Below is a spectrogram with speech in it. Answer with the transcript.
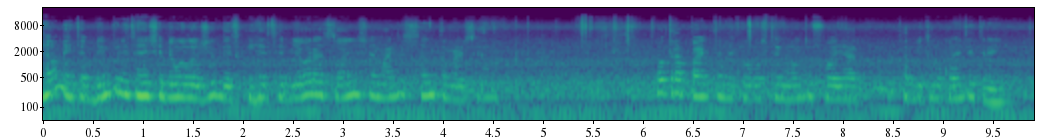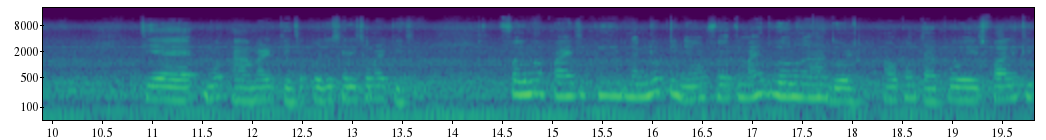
realmente é bem bonito receber um elogio desse, que recebia orações chamar de Santa Marcela. Outra parte também que eu gostei muito foi a capítulo 43 que é a Marquete, a coisa seria seu Marquete. Foi uma parte que, na minha opinião, foi a que mais doeu no narrador ao contar, pois fala que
